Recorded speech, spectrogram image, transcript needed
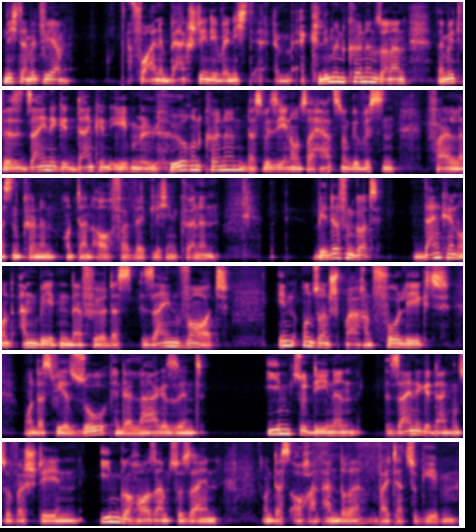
Nicht damit wir vor einem Berg stehen, den wir nicht ähm, erklimmen können, sondern damit wir seine Gedanken eben hören können, dass wir sie in unser Herzen und Gewissen fallen lassen können und dann auch verwirklichen können. Wir dürfen Gott danken und anbeten dafür, dass sein Wort in unseren Sprachen vorliegt und dass wir so in der Lage sind, ihm zu dienen, seine Gedanken zu verstehen, ihm gehorsam zu sein und das auch an andere weiterzugeben.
